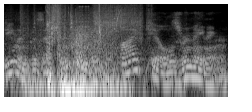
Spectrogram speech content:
Demon possession. Five kills remaining.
